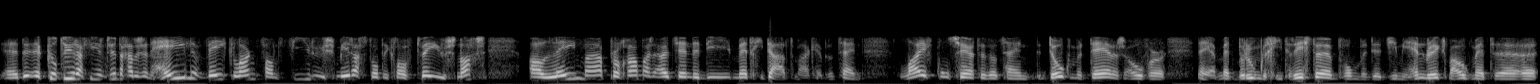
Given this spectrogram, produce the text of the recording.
eh, de Cultura 24 gaat dus een hele week lang van 4 uur s middags tot ik geloof 2 uur s'nachts alleen maar programma's uitzenden die met gitaar te maken hebben. Dat zijn live concerten, dat zijn documentaires over, nou ja, met beroemde gitaristen, bijvoorbeeld met Jimi Hendrix, maar ook met, eh, eh,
